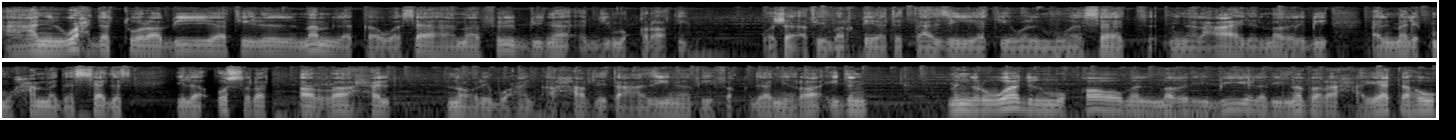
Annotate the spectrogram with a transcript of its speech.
عن الوحدة الترابية للمملكة وساهم في البناء الديمقراطي. وجاء في برقية التعزية والمواساة من العاهل المغربي الملك محمد السادس إلى أسرة الراحل. نعرب عن أحر تعازينا في فقدان رائد من رواد المقاومة المغربية الذي نذر حياته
